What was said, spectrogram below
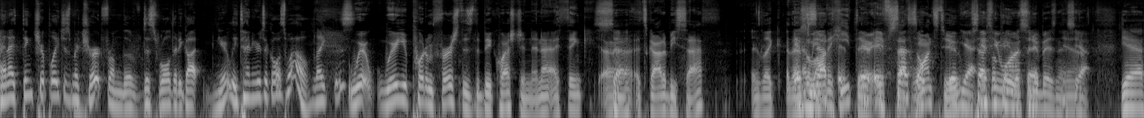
And I think Triple H has matured from the this role that he got nearly ten years ago as well. Like this, where where you put him first is the big question, and I, I think uh, it's got to be Seth. Like there's If a lot of heat if- there. if If, Seth Seth's- wants to, if- yeah, Seth's if he okay wants with to do business, Yeah. yeah. Yeah,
